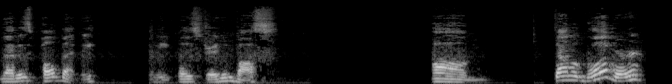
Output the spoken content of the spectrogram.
that is Paul Bettany, and he plays Dryden Vos. Um, Donald Glover.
